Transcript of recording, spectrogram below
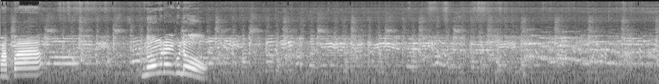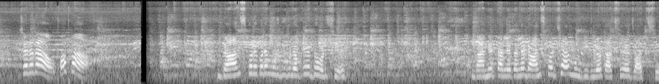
পাপা! নোংরা এগুলো। ছেড়ে দাও, পাপা। ডান্স করে করে মুরগিগুলোকে ধরছে। গানে তালে তালে ডান্স করছে আর মুরগিগুলোর কাছে যাচ্ছে।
